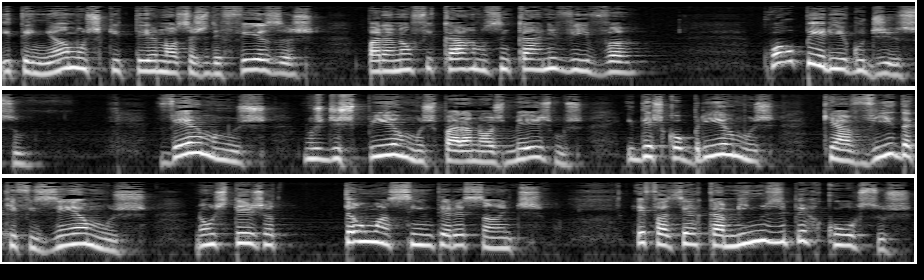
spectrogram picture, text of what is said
e tenhamos que ter nossas defesas para não ficarmos em carne viva. Qual o perigo disso? Vermos-nos, nos despirmos para nós mesmos e descobrirmos que a vida que fizemos não esteja tão assim interessante. Refazer caminhos e percursos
